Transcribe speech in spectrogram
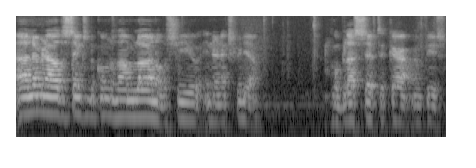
Uh, let me know all the things in the comments down below and I will see you in the next video. God bless, safe, take care and peace.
